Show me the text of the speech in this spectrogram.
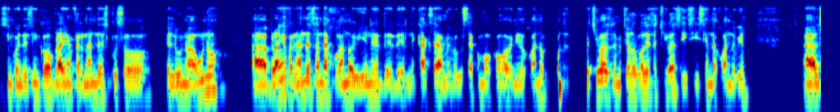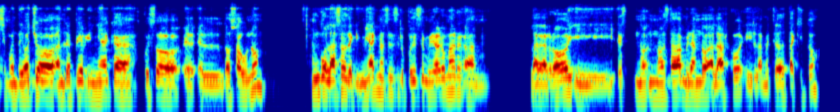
55, Brian Fernández puso el 1 a 1. Uh, Brian Fernández anda jugando bien de, Necaxa. A mí me gusta cómo, cómo ha venido jugando contra Chivas. Le metió dos goles a Chivas y sí, sí anda jugando bien. Al 58, André Pierre Guignac uh, puso el, el, 2 a 1. Un golazo de Guignac, no sé si lo pudiste mirar, Omar la agarró y no, no, estaba mirando al arco y la metió de taquito.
